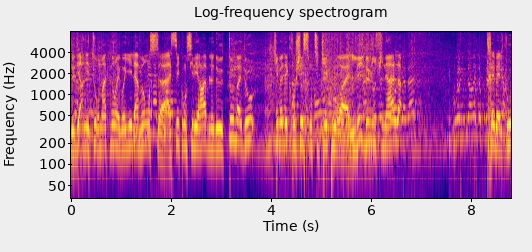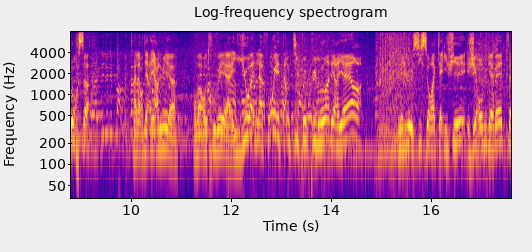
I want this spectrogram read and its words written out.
Le dernier tour maintenant. Et voyez l'avance euh, assez considérable de Tomado qui va décrocher son ticket pour les demi-finales. Très belle course. Alors derrière lui, on va retrouver Johan Lafont. Il est un petit peu plus loin derrière. Mais lui aussi sera qualifié. Jérôme Gabette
